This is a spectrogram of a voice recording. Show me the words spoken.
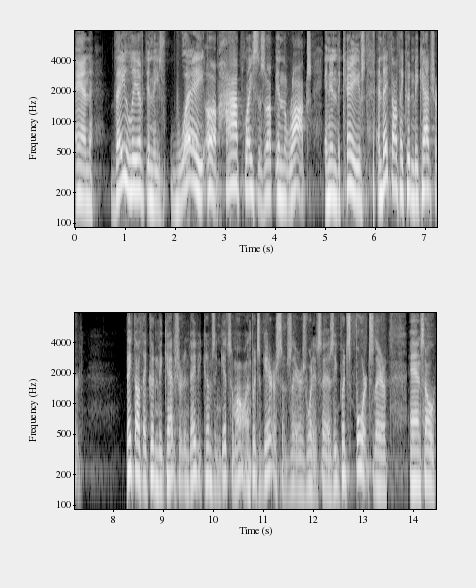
and they lived in these way up, high places up in the rocks and in the caves, and they thought they couldn't be captured. They thought they couldn't be captured, and David comes and gets them all and puts garrisons there, is what it says. He puts forts there. And so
